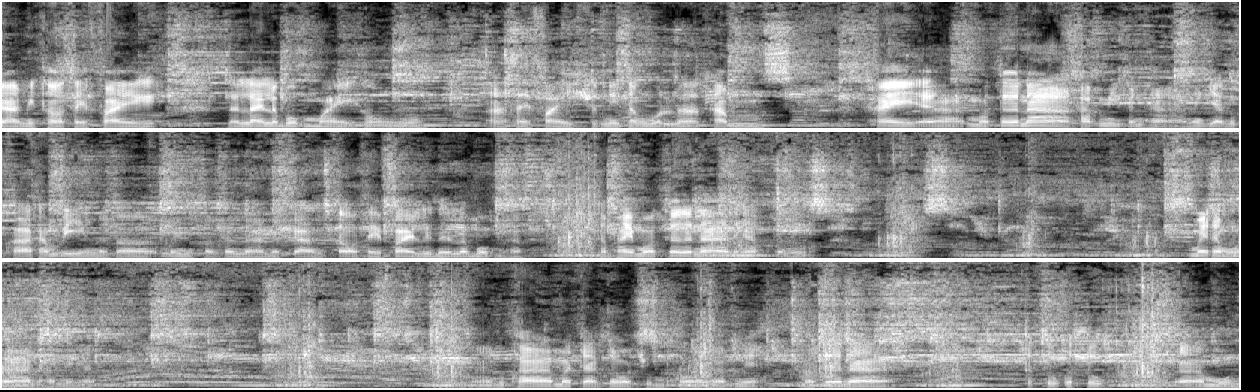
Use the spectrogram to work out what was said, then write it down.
การมีถอดสายไฟและไล่ระบบใหม่ของอาสายไฟชุดนี้ทั้งหมดแล้วทำ ให้มอเตอร์หน้าครับมีปัญหาเนื่องจากลูกค้าทำเอง แล้วก็ไม่มีความชำนาญในการต่อสายไฟหรือเดินระบบครับทำให้มอเตอร์หน้านะครับตอนนี้ ไม่ทำงานนะครับนี่ครับลูกค้ามาจากจังหวัดชุมพรครับเนี่ยมอเตอร์หน้ากระตุกกระตุกหมุน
